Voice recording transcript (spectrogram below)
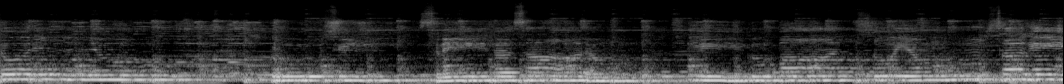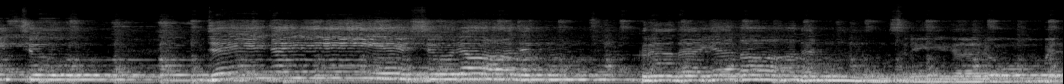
ചൊരിഞ്ഞു. ക്രൂശിൽ സ്നേഹസാരം ഏകുവാൻ സ്വയം സഹിച്ചു. ജയ് ഹൃദയനാഥൻ ശ്രീഹരൂപൻ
